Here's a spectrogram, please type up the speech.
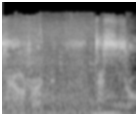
children. Destroy.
